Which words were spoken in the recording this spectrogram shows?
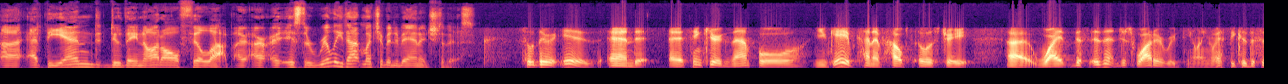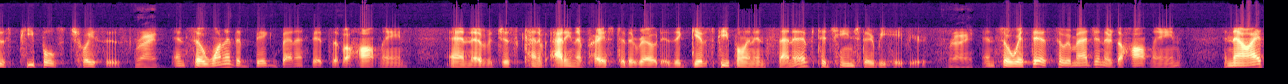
uh, at the end, do they not all fill up? Are, are, is there really that much of an advantage to this? So there is, and I think your example you gave kind of helps illustrate uh, why this isn't just water we're dealing with, because this is people's choices. Right. And so one of the big benefits of a hot lane and of just kind of adding a price to the road is it gives people an incentive to change their behavior. Right. And so with this, so imagine there's a hot lane, and now I,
